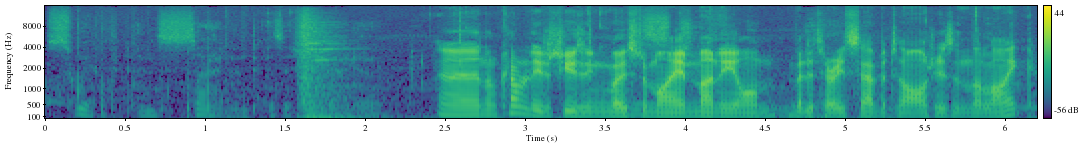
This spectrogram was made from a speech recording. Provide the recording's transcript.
Swift and silent as a shadow. And I'm currently just using most of my money on military sabotages and the like.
